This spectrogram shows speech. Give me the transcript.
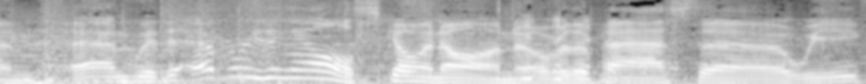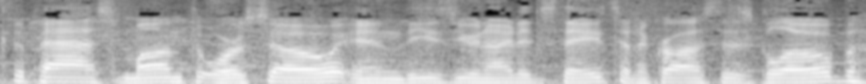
And, and with everything else going on over the past uh, week, the past month or so in these United States and across this globe,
